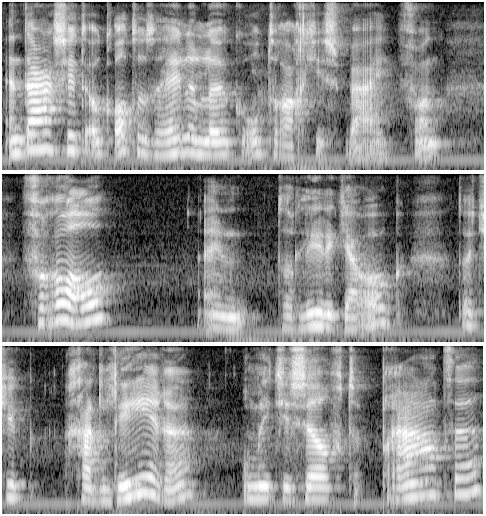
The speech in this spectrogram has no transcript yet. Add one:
En daar zitten ook altijd hele leuke opdrachtjes bij. Van vooral, en dat leer ik jou ook, dat je gaat leren om met jezelf te praten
